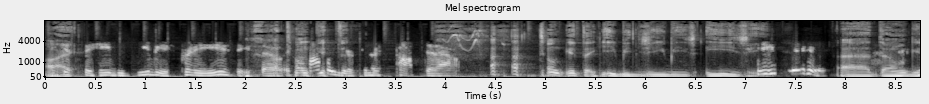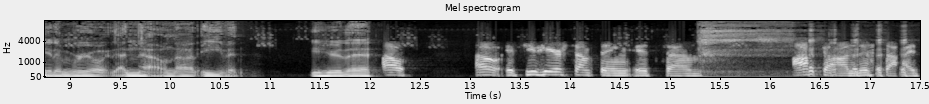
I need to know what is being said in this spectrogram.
all he right. gets the heebie jeebies pretty easy. So it's probably get your ghost popped it out. don't get the heebie-jeebies easy. Uh, don't get them real. No, not even. You hear that? Oh, oh, if you hear something, it's um, Oscar on this side.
